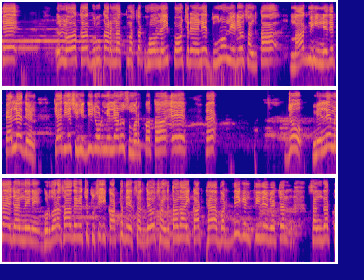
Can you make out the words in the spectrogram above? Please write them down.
ਤੇ ਲੋਕ ਗੁਰੂ ਘਰ ਨਤਮਸਤਕ ਹੋਣ ਲਈ ਪਹੁੰਚ ਰਹੇ ਨੇ। ਦੂਰੋਂ ਨੇੜਿਓਂ ਸੰਗਤਾਂ ਮਾਘ ਮਹੀਨੇ ਦੇ ਪਹਿਲੇ ਦਿਨ ਕਹਿ ਦਈਏ ਸ਼ਹੀਦੀ ਜੋੜ ਮੇਲਿਆਂ ਨੂੰ ਸਮਰਪਿਤ ਇਹ ਜੋ ਮੇਲੇ ਮਨਾਏ ਜਾਂਦੇ ਨੇ, ਗੁਰਦੁਆਰਾ ਸਾਹਿਬ ਦੇ ਵਿੱਚ ਤੁਸੀਂ ਇਕੱਠ ਦੇਖ ਸਕਦੇ ਹੋ। ਸੰਗਤਾਂ ਦਾ ਇਕੱਠ ਹੈ। ਵੱਡੀ ਗਿਣਤੀ ਦੇ ਵਿੱਚ ਸੰਗਤ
